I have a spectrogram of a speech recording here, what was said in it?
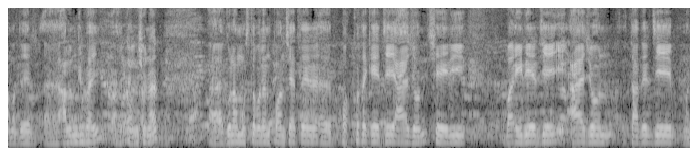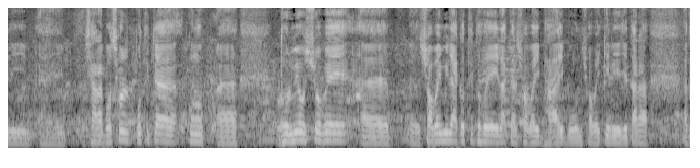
আমাদের আলমগীর ভাই কমিশনার গোলাম মোস্তফালেন পঞ্চায়েতের পক্ষ থেকে যে আয়োজন সেই বা ঈদের যে আয়োজন, তাদের যে মানে সারা বছর প্রতিটা কোনো ধর্মীয় উৎসবে সবাই মিলে একত্রিত হয়ে এলাকার সবাই ভাই, বোন সবাইকে নিয়ে যে তারা এত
